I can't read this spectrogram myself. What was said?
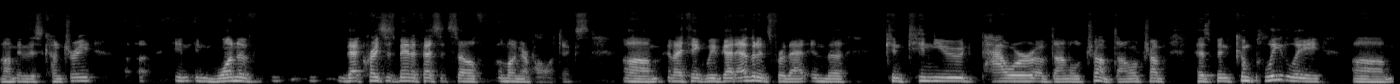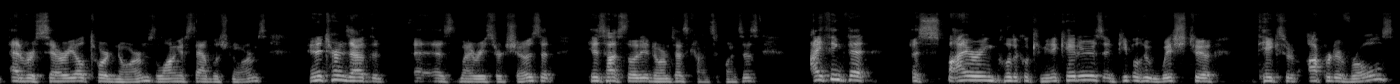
um, in this country. Uh, in, in one of that crisis manifests itself among our politics. Um, and I think we've got evidence for that in the continued power of Donald Trump. Donald Trump has been completely um, adversarial toward norms, long established norms. And it turns out that, as my research shows, that his hostility to norms has consequences. I think that aspiring political communicators and people who wish to take sort of operative roles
